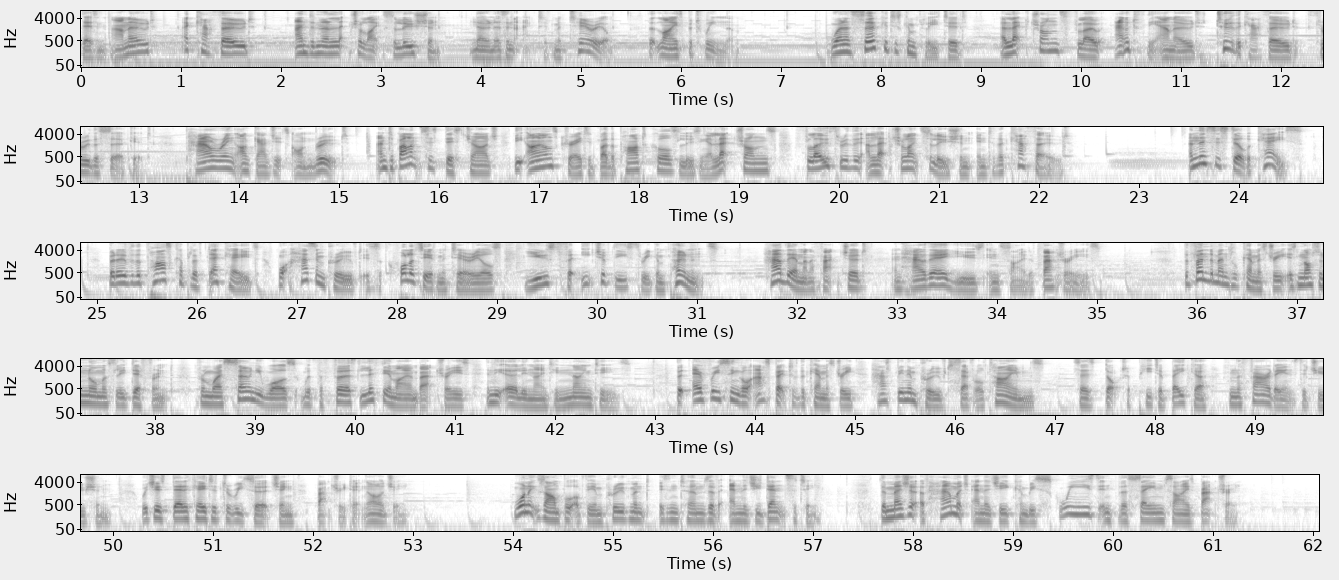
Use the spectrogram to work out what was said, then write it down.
There's an anode, a cathode, and an electrolyte solution, known as an active material, that lies between them. When a circuit is completed, electrons flow out of the anode to the cathode through the circuit, powering our gadgets en route. And to balance this discharge, the ions created by the particles losing electrons flow through the electrolyte solution into the cathode. And this is still the case. But over the past couple of decades, what has improved is the quality of materials used for each of these three components, how they are manufactured, and how they are used inside of batteries. The fundamental chemistry is not enormously different from where Sony was with the first lithium ion batteries in the early 1990s, but every single aspect of the chemistry has been improved several times, says Dr. Peter Baker from the Faraday Institution, which is dedicated to researching battery technology. One example of the improvement is in terms of energy density, the measure of how much energy can be squeezed into the same size battery.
